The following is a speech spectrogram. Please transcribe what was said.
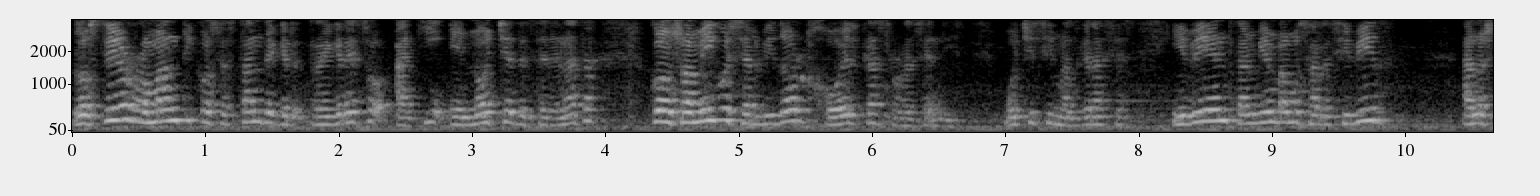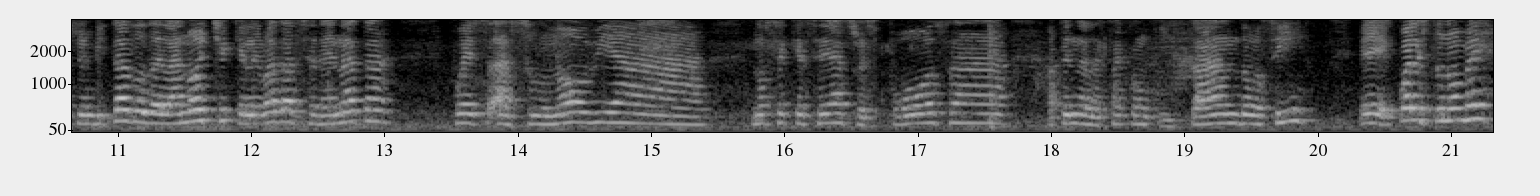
Los tríos románticos están de gre- regreso aquí en Noche de Serenata con su amigo y servidor Joel Castro Reséndiz. Muchísimas gracias. Y bien, también vamos a recibir a nuestro invitado de la noche que le va a dar serenata, pues a su novia, no sé qué sea, su esposa, apenas la está conquistando, ¿sí? Eh, ¿Cuál es tu nombre?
